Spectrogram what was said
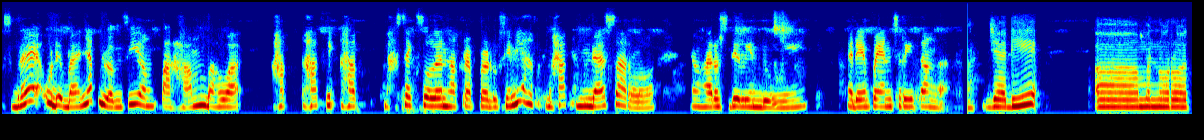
sebenarnya udah banyak belum sih yang paham bahwa hak hak hak seksual dan hak reproduksi ini hak, hak mendasar loh yang harus dilindungi ada yang pengen cerita nggak Jadi eh, menurut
